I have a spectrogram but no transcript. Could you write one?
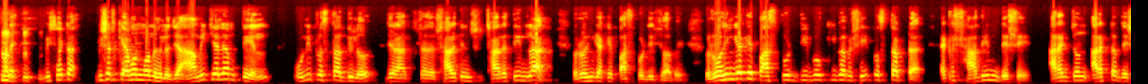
মানে বিষয়টা বিষয়টা কেমন মনে হলো যে আমি চাইলাম তেল উনি প্রস্তাব দিল যে সাড়ে তিন সাড়ে তিন লাখ রোহিঙ্গাকে পাসপোর্ট দিতে হবে। রোহিঙ্গাকে পাসপোর্ট দিব কীভাবে? সেই প্রস্তাবটা একটা স্বাধীন দেশে আরেকজন, আরেকটা দেশ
